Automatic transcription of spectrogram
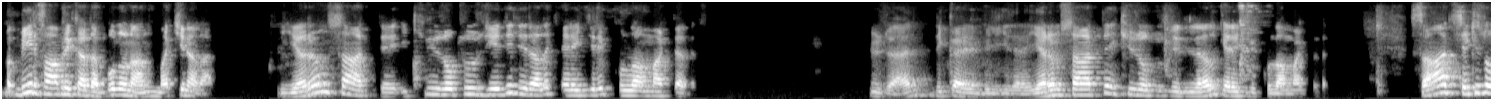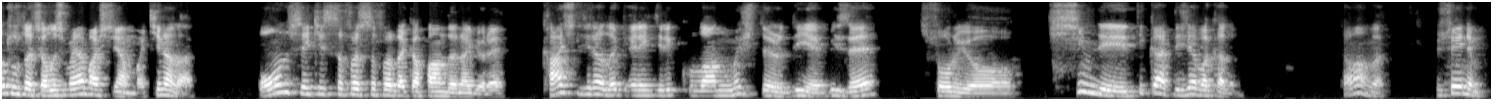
Bir fabrikada bulunan makineler yarım saatte 237 liralık elektrik kullanmaktadır. Güzel. Dikkat edin bilgilere. Yarım saatte 237 liralık elektrik kullanmaktadır. Saat 8.30'da çalışmaya başlayan makineler 18.00'da kapandığına göre kaç liralık elektrik kullanmıştır diye bize soruyor. Şimdi dikkatlice bakalım. Tamam mı? Hüseyin'im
